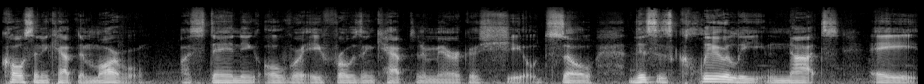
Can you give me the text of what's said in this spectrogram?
Coulson and Captain Marvel are standing over a frozen Captain America shield. So this is clearly not a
